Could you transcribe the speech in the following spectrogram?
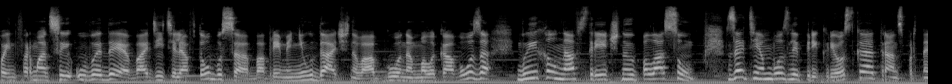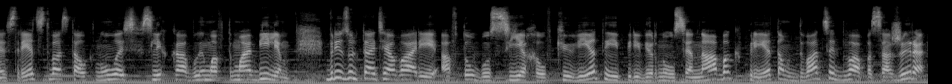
По информации УВД, водитель автобуса во время неудачного обгона молоковоза выехал на встречную полосу. Затем возле перекрестка транспортное средство столкнулось с легковым автомобилем. В результате аварии автобус съехал в кювет и перевернулся на бок. При этом 22 пассажира,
